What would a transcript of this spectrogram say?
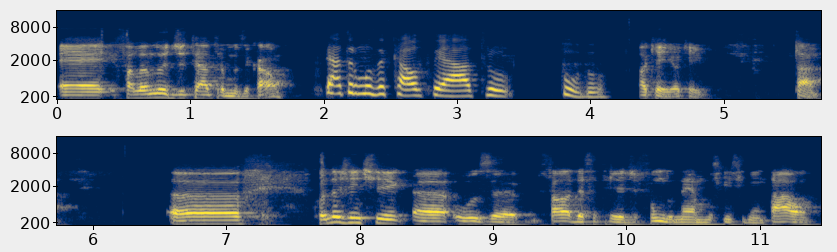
É, falando de teatro musical? Teatro musical, teatro, tudo. Ok, ok. Tá. Uh, quando a gente uh, usa, fala dessa trilha de fundo, né, música incidental,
